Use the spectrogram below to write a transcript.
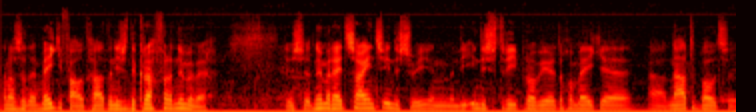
En als het een beetje fout gaat, dan is de kracht van het nummer weg. Dus het nummer heet Science Industry. En die industrie probeert toch een beetje na te bootsen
